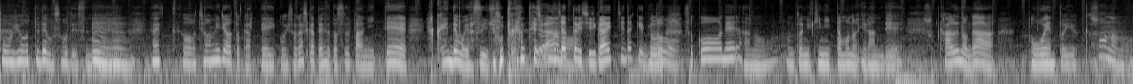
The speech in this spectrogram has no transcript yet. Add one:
投票ってでもそうですね、うんうん、なんかこう調味料とかってこう忙しかったりするとスーパーに行って100円でも安いとかって選んじゃったりしがちだけどそこをねあの本当に気に入ったものを選んで買うのが応援というかそうなの。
